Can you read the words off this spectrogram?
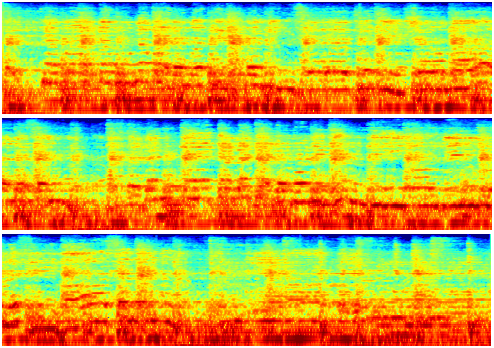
సత్య మార్గమున పరమ తిప్పని స్వరాజ దీక్షా మానసం అతడంటే గడగడ వణికింది ఆంగ్లేయుల సింహాసనం. Thank you.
